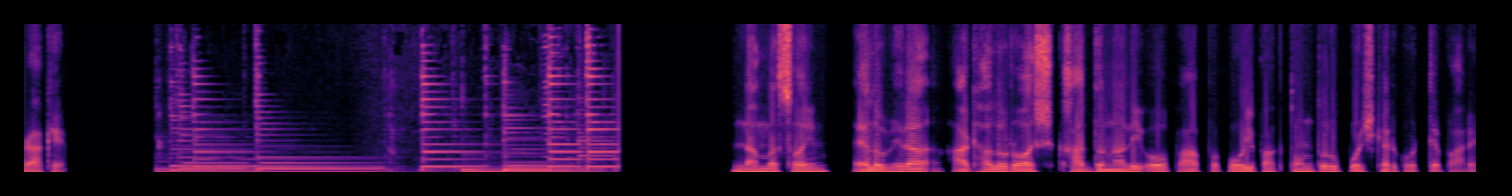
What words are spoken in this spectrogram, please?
রাখে। নাম্বার ছয়, অ্যালোভেরা আঠালো রস খাদ্যনালী ও পরিপাকতন্ত্র পরিষ্কার করতে পারে।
